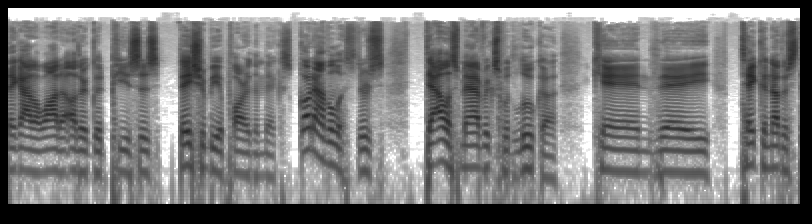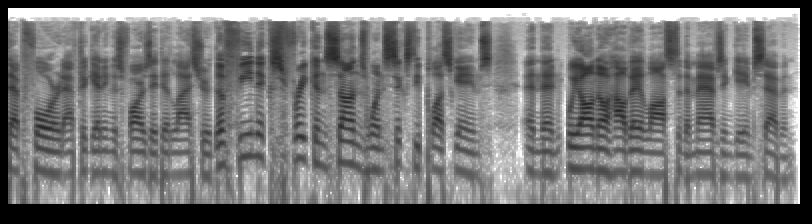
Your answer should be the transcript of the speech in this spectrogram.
they got a lot of other good pieces. They should be a part of the mix. Go down the list. There's Dallas Mavericks with Luka. can they take another step forward after getting as far as they did last year? The Phoenix freaking Suns won 60 plus games, and then we all know how they lost to the Mavs in Game Seven.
